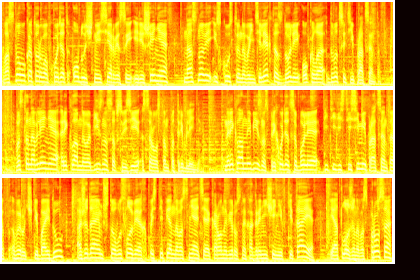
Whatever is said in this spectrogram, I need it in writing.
в основу которого входят облачные сервисы и решения на основе искусственного интеллекта с долей около 20% восстановление рекламного бизнеса в связи с ростом потребления. На рекламный бизнес приходится более 57% выручки Байду. Ожидаем, что в условиях постепенного снятия коронавирусных ограничений в Китае и отложенного спроса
